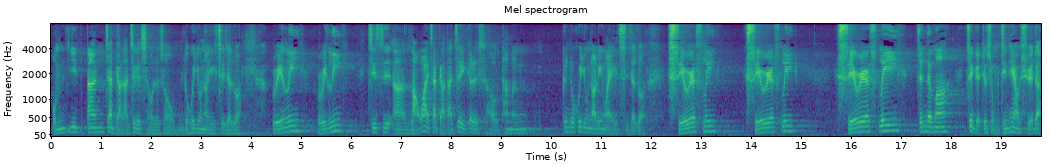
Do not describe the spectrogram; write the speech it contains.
我们一般在表达这个时候的时候，我们都会用到一个词叫做。Really, really，其实啊，老外在表达这一个的时候，他们更多会用到另外一个词，叫做 seriously, seriously, seriously，真的吗？这个就是我们今天要学的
